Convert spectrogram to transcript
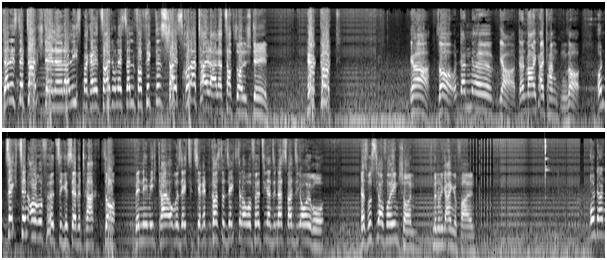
Das ist eine Tankstelle, da liest man keine Zeitung, lässt dann ein verficktes scheiß Rollerteil an der Zapfsäule stehen. Herrgott! Ja, so, und dann, äh, ja, dann war ich halt tanken, so. Und 16,40 Euro ist der Betrag. So, wenn nämlich 3,60 Euro Zigaretten kosten und 16,40 Euro, dann sind das 20 Euro. Das wusste ich auch vorhin schon. Ist mir noch nicht eingefallen. Und dann,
